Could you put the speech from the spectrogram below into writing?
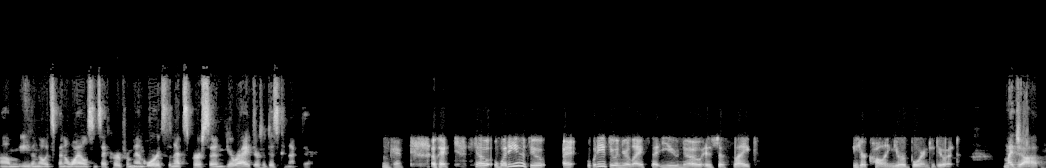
um, even though it's been a while since i've heard from him or it's the next person you're right there's a disconnect there okay okay so what do you do uh, what do you do in your life that you know is just like your calling. You were born to do it. My job.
